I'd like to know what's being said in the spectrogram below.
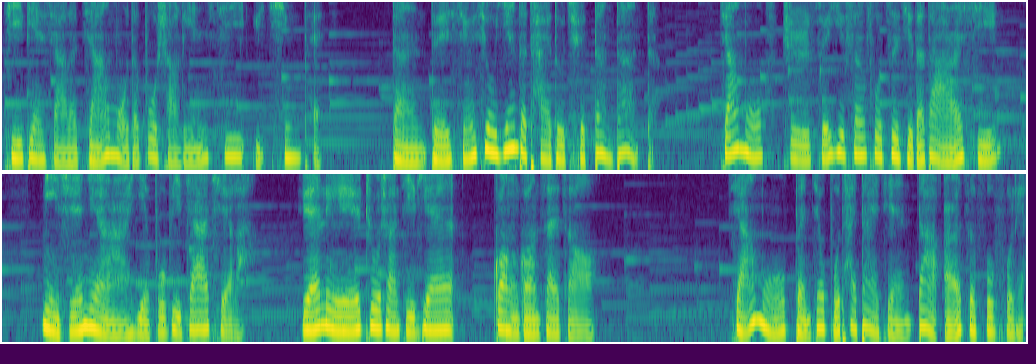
积淀下了贾母的不少怜惜与钦佩，但对邢岫烟的态度却淡淡的。贾母只随意吩咐自己的大儿媳：“你侄女儿也不必家去了，园里住上几天，逛逛再走。”贾母本就不太待见大儿子夫妇俩。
